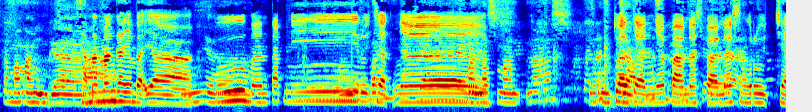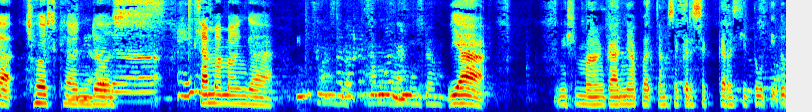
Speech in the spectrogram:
Sama mangga Sama mangga ya Mbak ya. Iya. Tuh mantap nih rujaknya. panas panas Cuacanya panas-panas ngerujak jos gandos sama mangga. mangga muda Ya. Ini semangkanya buat yang seger-seger si Tuti itu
